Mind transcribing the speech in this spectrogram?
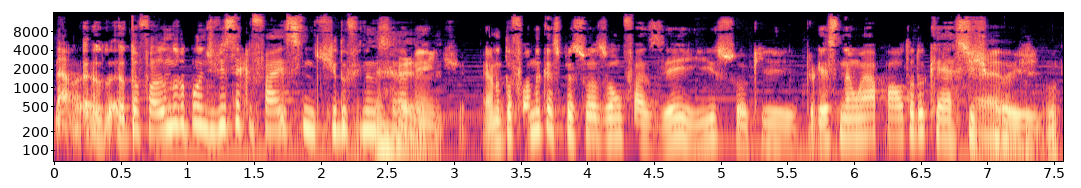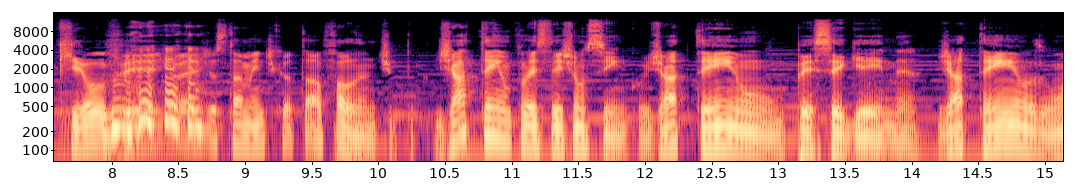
Não, eu, eu tô falando do ponto de vista que faz sentido financeiramente. eu não tô falando que as pessoas vão fazer isso, ou que. Porque esse não é a pauta do cast de É, hoje. o que eu vejo é justamente o que eu tava falando. Tipo, já tenho um PlayStation 5, já tenho um PC Gamer, já tenho um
